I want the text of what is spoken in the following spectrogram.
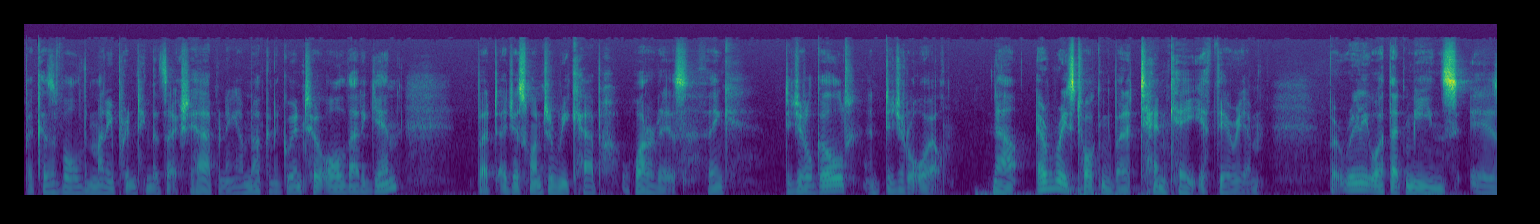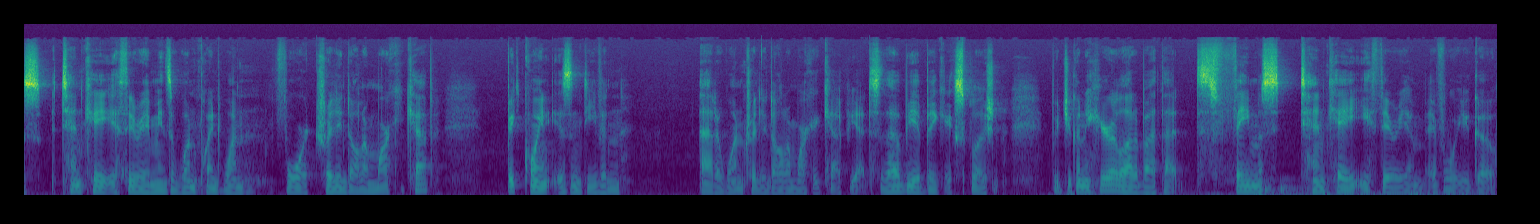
because of all the money printing that's actually happening. I'm not going to go into all that again, but I just want to recap what it is. Think digital gold and digital oil. Now, everybody's talking about a 10K Ethereum. But really, what that means is 10K Ethereum means a $1.14 trillion market cap. Bitcoin isn't even at a $1 trillion market cap yet. So that would be a big explosion. But you're going to hear a lot about that this famous 10K Ethereum everywhere you go.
